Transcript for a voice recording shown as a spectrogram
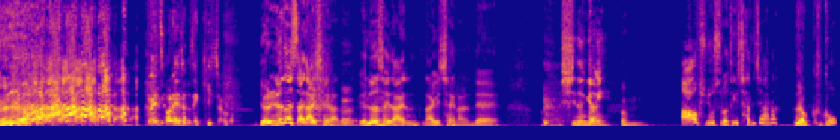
왜 저래 저 새끼 저거. 18살 나이 차이 나는. 18살 나이, 나이 차이 나는데 어, 신은경이 음. 9시 뉴스를 어떻게 찼는지 알아? 야 그거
